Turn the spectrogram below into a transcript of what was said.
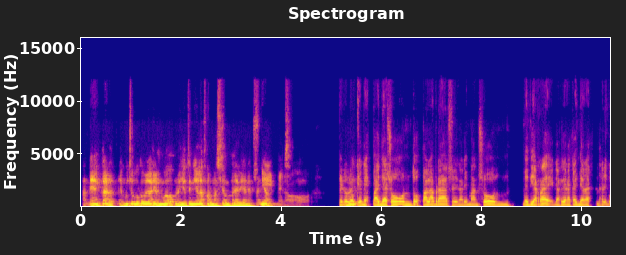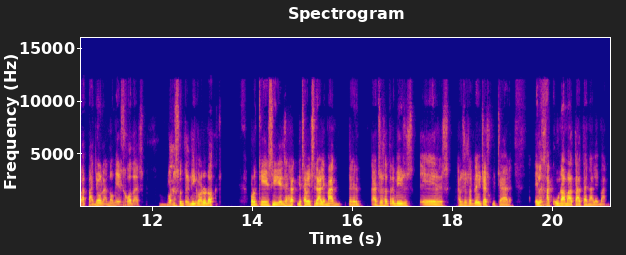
también, claro, es mucho vocabulario nuevo, pero yo tenía la formación previa en español. Sí, pero, pero lo que en España son dos palabras, en alemán son media RAE, la Real Academia de la Lengua Española, no me jodas. Por eso te digo, ¿no? no Porque si ya sabes el alemán, tener, a esos atrevéis, a a escuchar el Hakuna Matata en alemán.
